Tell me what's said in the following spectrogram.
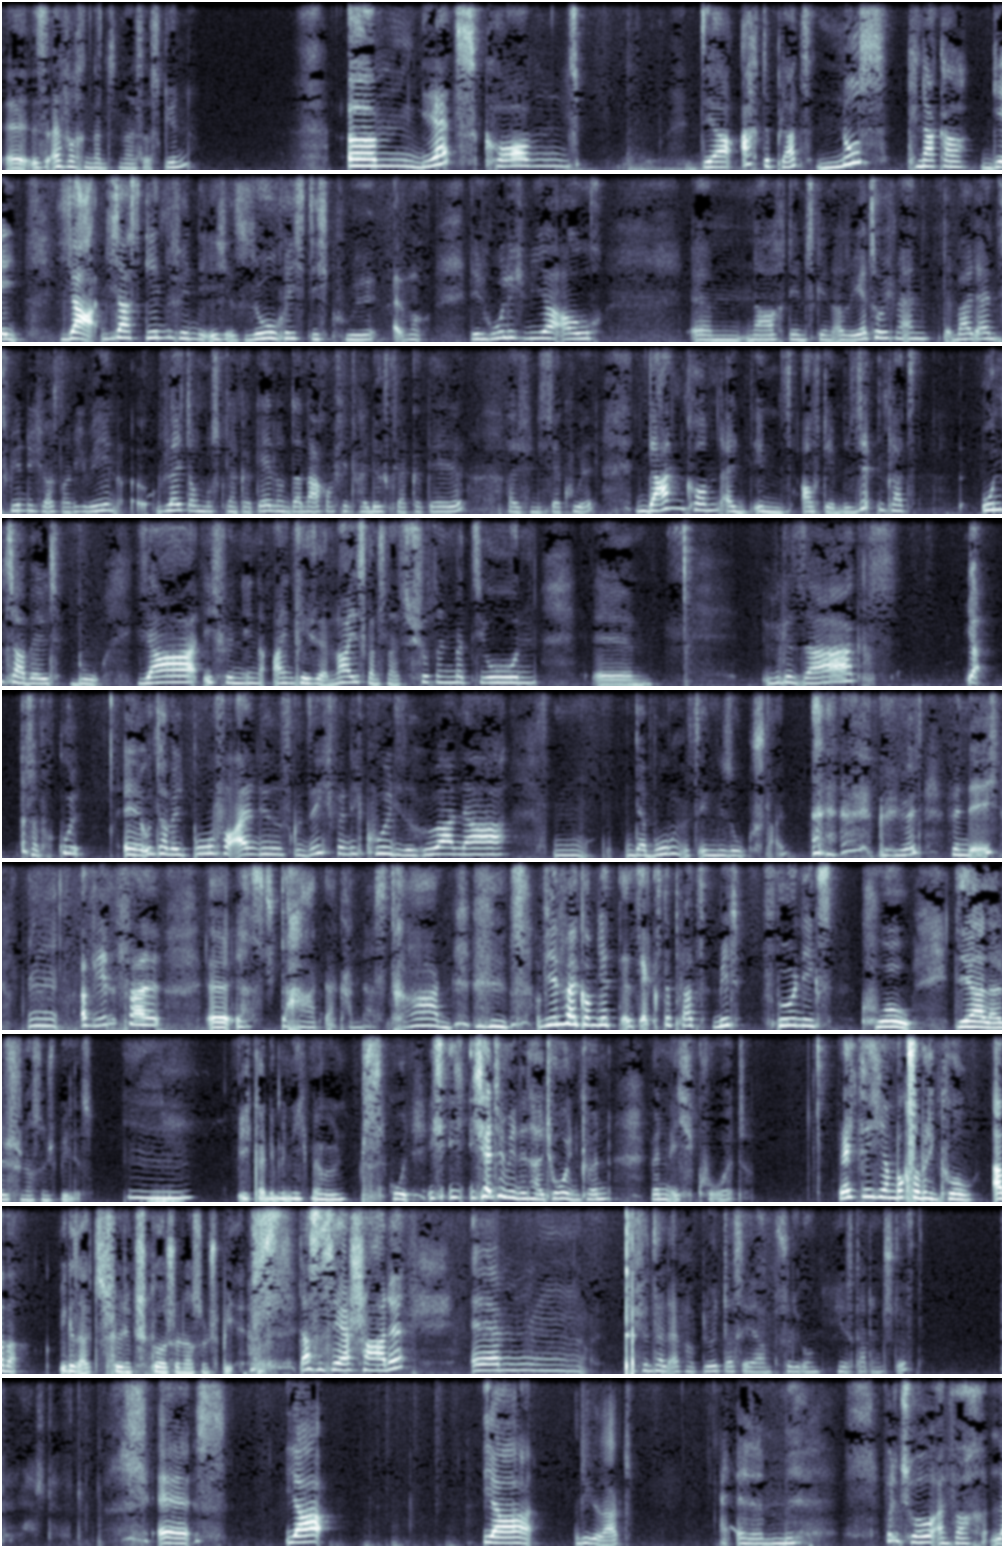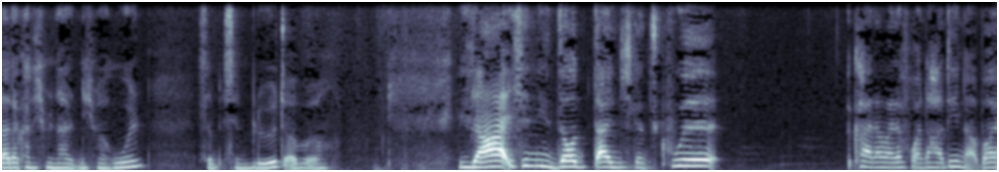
Äh, ist einfach ein ganz nicer Skin. Ähm, jetzt kommt der achte Platz, Nuss Knacker Game. Ja, dieser Skin finde ich so richtig cool. Einfach, den hole ich mir auch ähm, nach dem Skin. Also jetzt hole ich mir einen, bald einen Skin, ich weiß noch nicht wen. Vielleicht auch Nussknacker Gel und danach auf jeden Fall Nussknacker Gel. Also finde ich sehr cool. Dann kommt ein, im, auf dem siebten Platz Unterwelt Bo. Ja, ich finde ihn eigentlich sehr nice, ganz nice Schussanimation. Ähm, wie gesagt, ist einfach cool. Äh, Unterwelt Bo, vor allem dieses Gesicht finde ich cool, diese Hörner. Mm, der Bogen ist irgendwie so Gestein gehüllt, finde ich. Mm, auf jeden Fall, äh, er ist stark, er kann das tragen. auf jeden Fall kommt jetzt der sechste Platz mit Phoenix Crow, der leider schon aus dem Spiel ist. Mm, ich kann ihn mir nicht mehr holen. Ich, ich, ich hätte mir den halt holen können, wenn ich Crow hätte. Vielleicht sehe ich am Box aber den Crow. Aber, wie gesagt, ist Phoenix Crow schon aus dem Spiel. Das ist sehr schade. Ähm, ich finde es halt einfach blöd, dass er. Entschuldigung, hier ist gerade ein Stift. Stift. Äh, ja. Ja, wie gesagt. Ähm, Phoenix Crow einfach. Leider kann ich mir halt nicht mehr holen. Ist ein bisschen blöd, aber. Ja, ich finde die dort eigentlich ganz cool keiner meiner Freunde hat ihn, aber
